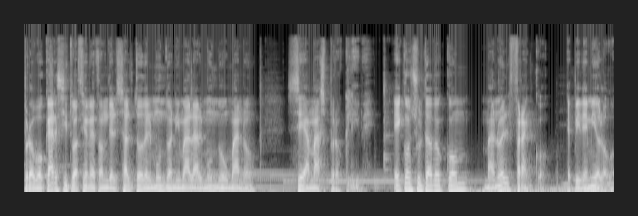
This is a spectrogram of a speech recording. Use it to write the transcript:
provocar situaciones donde el salto del mundo animal al mundo humano sea más proclive. He consultado con Manuel Franco, epidemiólogo.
